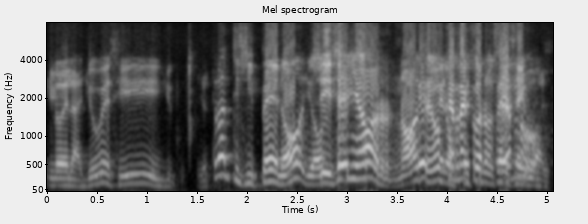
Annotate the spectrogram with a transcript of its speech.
lo de la Juve sí, yo, te lo anticipé, ¿no? Yo sí, señor, no, tengo que reconocerlo.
